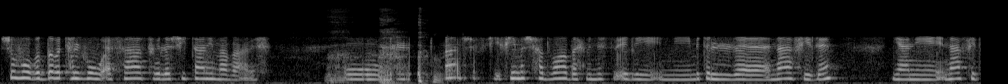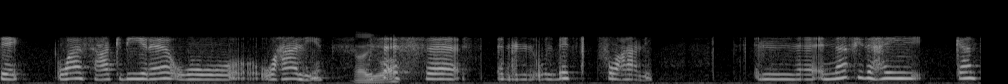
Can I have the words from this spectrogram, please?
شو هو بالضبط؟ هل هو أساس ولا شيء تاني؟ ما بعرف. وكمان شفت في- مشهد واضح بالنسبة لي إني مثل آه، نافذة. يعني نافذة واسعة كبيرة و- وعالية. أيوة. والسقف آه، ال- والبيت سقفه عالي. ال- النافذة هي كانت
